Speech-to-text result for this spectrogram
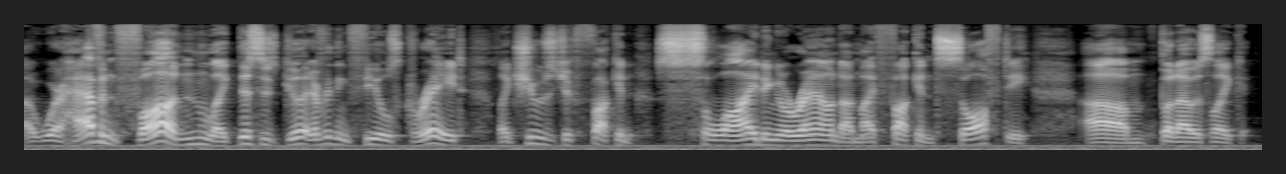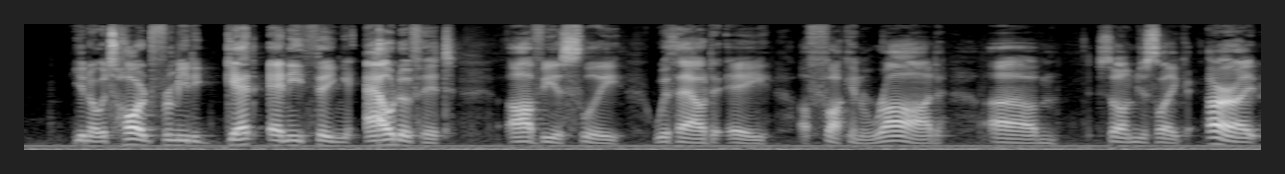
uh, we're having fun. Like this is good. Everything feels great. Like she was just fucking sliding around on my fucking softy. Um, but I was like, you know, it's hard for me to get anything out of it, obviously, without a a fucking rod. Um, so I'm just like, all right,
